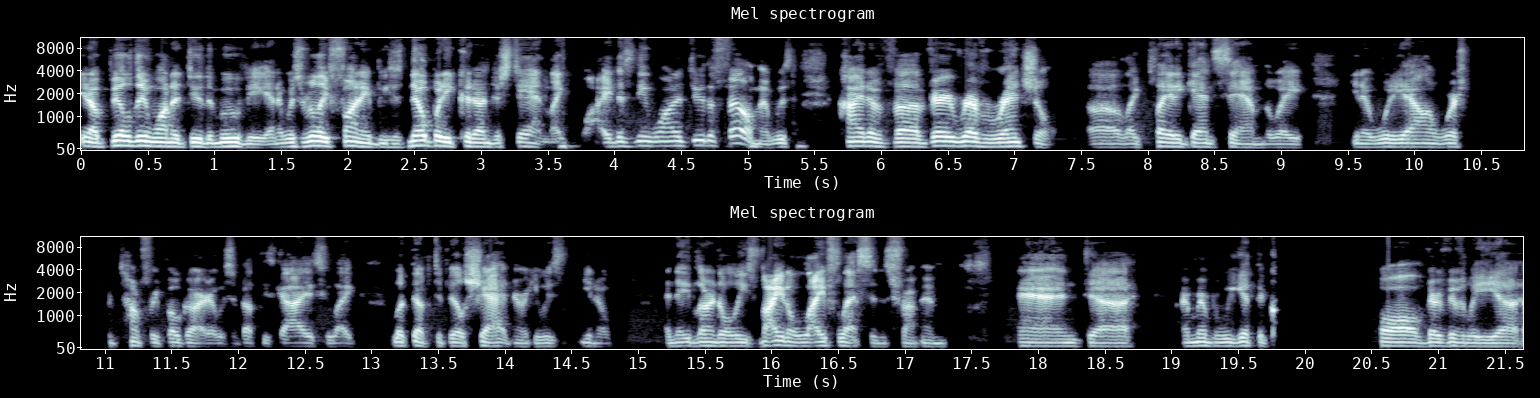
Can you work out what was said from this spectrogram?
you know, Bill didn't want to do the movie, and it was really funny because nobody could understand, like, why doesn't he want to do the film? It was kind of uh, very reverential, uh, like played against Sam, the way you know Woody Allen worshipped Humphrey Bogart. It was about these guys who like looked up to Bill Shatner. He was, you know, and they learned all these vital life lessons from him. And uh, I remember we get the call very vividly, uh,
